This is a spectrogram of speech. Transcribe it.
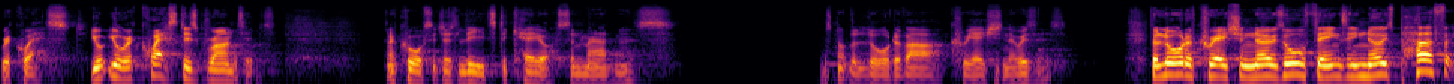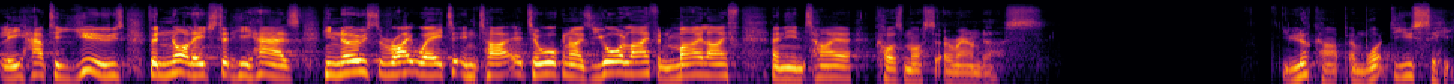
request. Your, your request is granted. And of course, it just leads to chaos and madness. It's not the Lord of our creation, though, is it? The Lord of creation knows all things and he knows perfectly how to use the knowledge that he has. He knows the right way to, enti- to organize your life and my life and the entire cosmos around us. You look up and what do you see?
